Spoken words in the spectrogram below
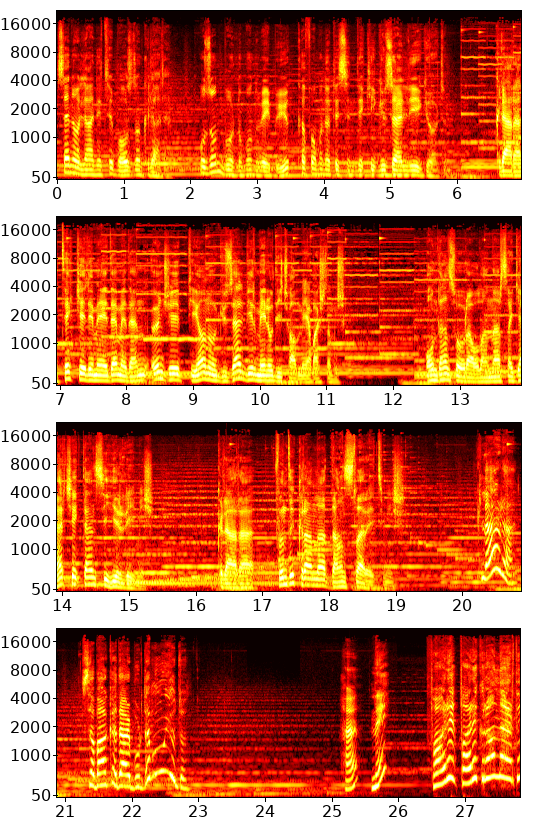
Sen o laneti bozdun Clara. Uzun burnumun ve büyük kafamın ötesindeki güzelliği gördün. Clara tek kelime edemeden önce piyano güzel bir melodi çalmaya başlamış. Ondan sonra olanlarsa gerçekten sihirliymiş. Clara fındık kıranla danslar etmiş. Clara, sabaha kadar burada mı uyudun? Ha? Ne? Fare, fare kıran nerede?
